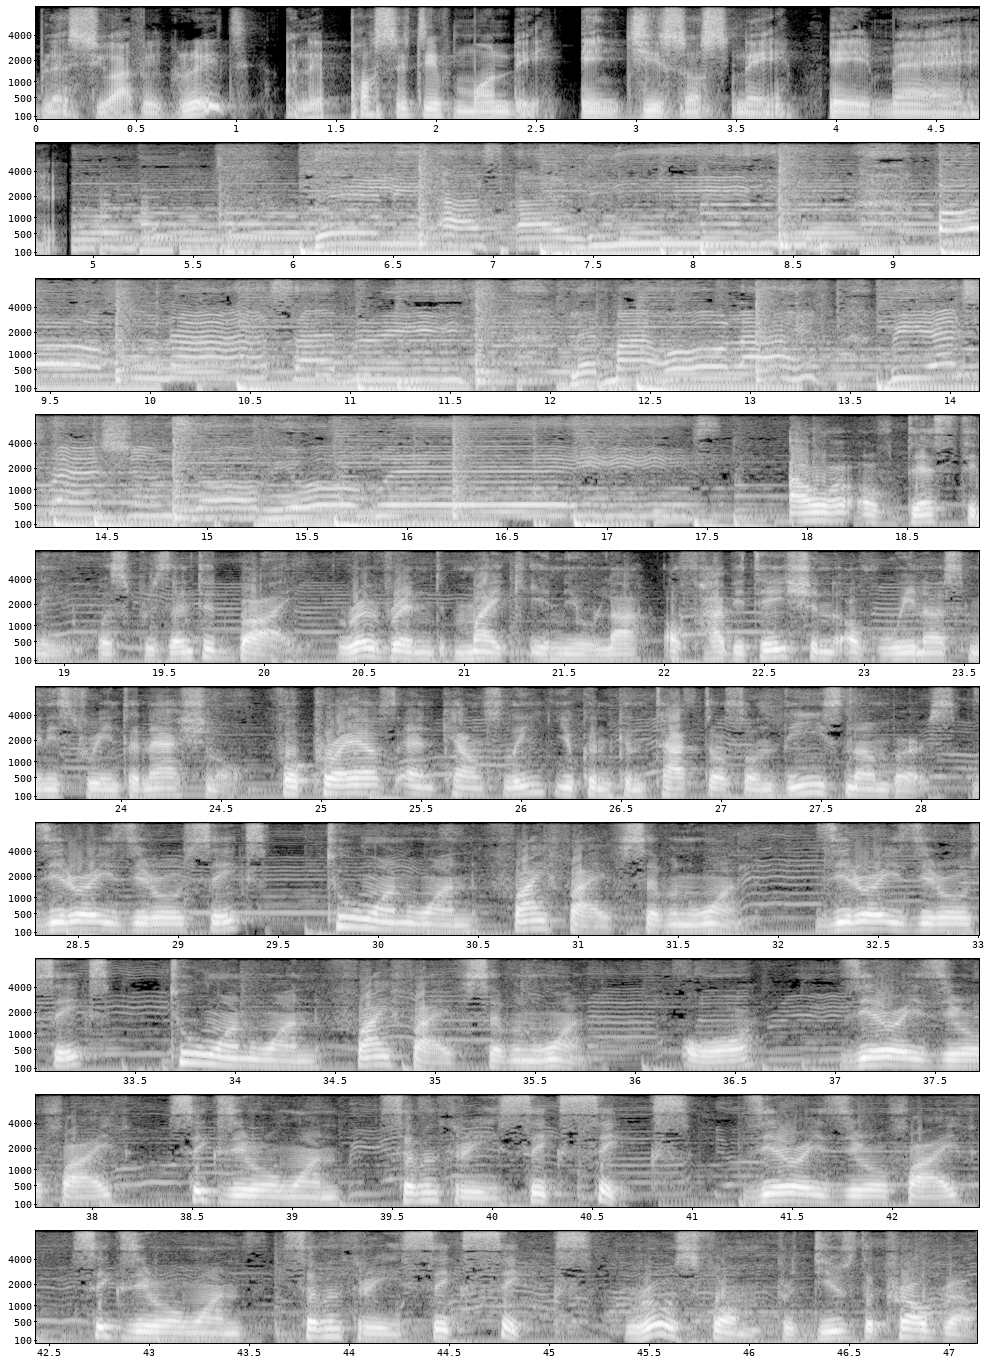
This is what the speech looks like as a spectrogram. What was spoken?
bless you. Have a great and a positive Monday in Jesus' name. Amen. Daily as I live, Hour of Destiny was presented by Reverend Mike Eniola of Habitation of Winners Ministry International. For prayers and counseling, you can contact us on these numbers 0806 211 5571, 0806 211 5571, or 0805 601 7366. 0805 601 7366. Rose Form produced the program.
